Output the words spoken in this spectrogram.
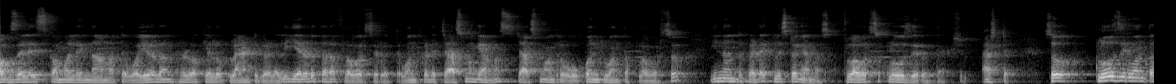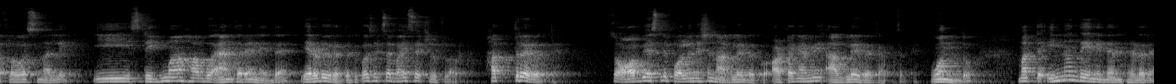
ಆಕ್ಸಲೆಸ್ ಕಮಲಿನ ಮತ್ತು ವಯೋಲ ಅಂತ ಹೇಳುವ ಕೆಲವು ಪ್ಲಾಂಟ್ಗಳಲ್ಲಿ ಎರಡು ಥರ ಫ್ಲವರ್ಸ್ ಇರುತ್ತೆ. ಒಂದು ಕಡೆ ಚಾಸ್ಮೋಗ್ಯಾಮಸ್ ಚಾಸ್ಮೋ ಅಂದರೆ ಓಪನ್ ಇರುವಂಥ ಫ್ಲವರ್ಸು ಇನ್ನೊಂದು ಕಡೆ ಕ್ಲಿಸ್ಟೋಗ್ಯಾಮಸ್ ಫ್ಲವರ್ಸ್ ಕ್ಲೋಸ್ ಇರುತ್ತೆ ಆ್ಯಕ್ಚುಲಿ ಅಷ್ಟೇ. ಸೊ ಕ್ಲೋಸ್ ಇರುವಂಥ ಫ್ಲವರ್ಸ್ನಲ್ಲಿ ಈ ಸ್ಟಿಗ್ಮಾ ಹಾಗೂ ಆ್ಯಂಥರ್ ಏನಿದೆ ಎರಡೂ ಇರುತ್ತೆ. Because it's a bisexual flower ಹತ್ತಿರ ಇರುತ್ತೆ. ಸೊ ಆಬ್ವಿಯಸ್ಲಿ ಪಾಲಿನೇಷನ್ ಆಗಲೇಬೇಕು. ಆಟೋಗ್ಯಾಮಿ ಆಗಲೇಬೇಕಾಗ್ತದೆ. ಒಂದು. ಮತ್ತು ಇನ್ನೊಂದು ಏನಿದೆ ಅಂತ ಹೇಳಿದ್ರೆ,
